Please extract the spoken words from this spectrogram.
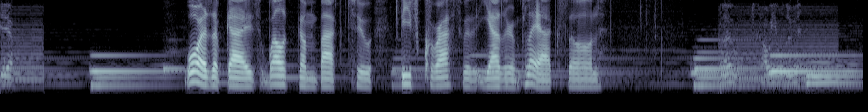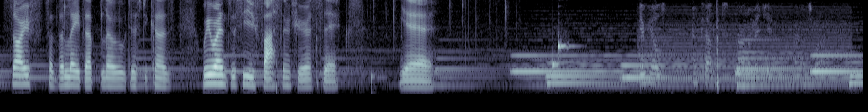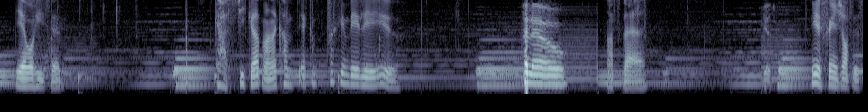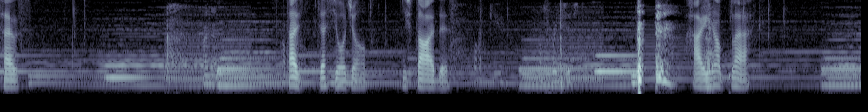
Yeah. What is up guys, welcome back to Beefcraft with Yazzer and Play Axle. Hello. How are you all doing? Sorry for the late upload just because we went to see Fast and Furious 6. Yeah. Your heels a cunt and a midget. That's why. Yeah, what he said. Speak up man, I can't, I can freaking barely hear you. Hello. That's bad. Good. We need to finish off this house. I know. That is, that's your job. You started this. Fuck you. That's racist. How, you're not black?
